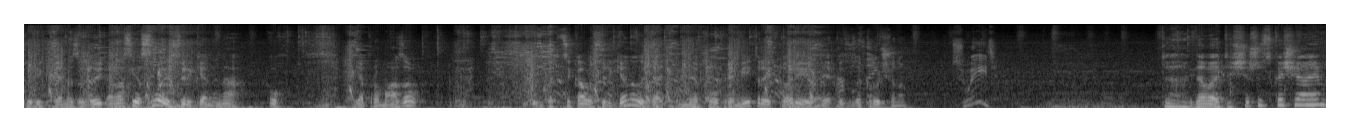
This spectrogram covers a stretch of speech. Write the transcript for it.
сюрікени задають. А у нас є свої сюрікени, на. Ух, я промазав. Так цікаво, сюрікени летять не по прямій траєкторії, а якось закручено. Так, давайте ще щось скачаємо.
